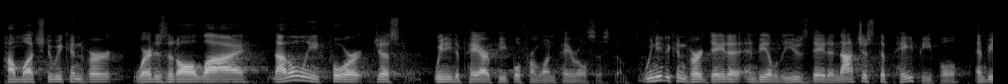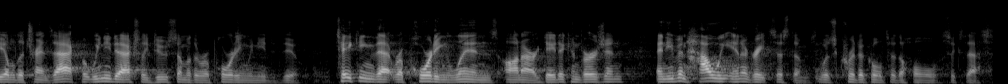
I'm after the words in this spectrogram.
How much do we convert? Where does it all lie? Not only for just we need to pay our people from one payroll system. We need to convert data and be able to use data not just to pay people and be able to transact, but we need to actually do some of the reporting we need to do. Taking that reporting lens on our data conversion and even how we integrate systems was critical to the whole success.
